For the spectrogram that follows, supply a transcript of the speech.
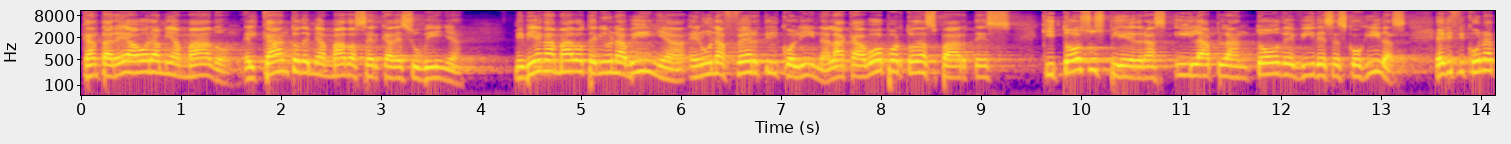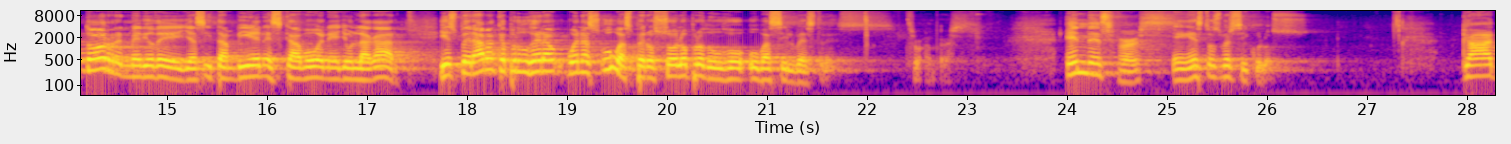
Cantaré ahora a mi amado, el canto de mi amado acerca de su viña. Mi bien amado tenía una viña en una fértil colina, la cavó por todas partes, quitó sus piedras y la plantó de vides escogidas. Edificó una torre en medio de ellas y también excavó en ella un lagar. Y esperaban que produjera buenas uvas, pero solo produjo uvas silvestres. Verse. In this verse, En estos versículos, God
